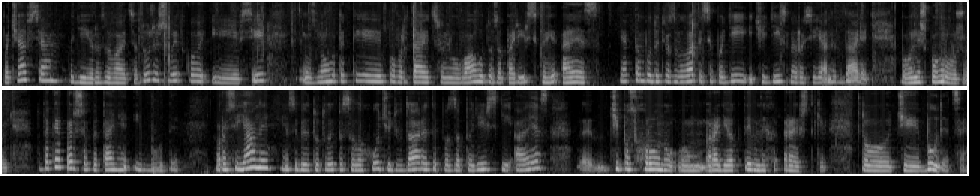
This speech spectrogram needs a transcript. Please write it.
почався, події розвиваються дуже швидко, і всі знову таки повертають свою увагу до Запорізької АЕС. Як там будуть розвиватися події і чи дійсно росіяни вдарять, бо вони ж погрожують. То таке перше питання і буде. Росіяни, я собі тут виписала, хочуть вдарити по Запорізькій АЕС е, чи по схорону радіоактивних рештків. То чи буде це?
